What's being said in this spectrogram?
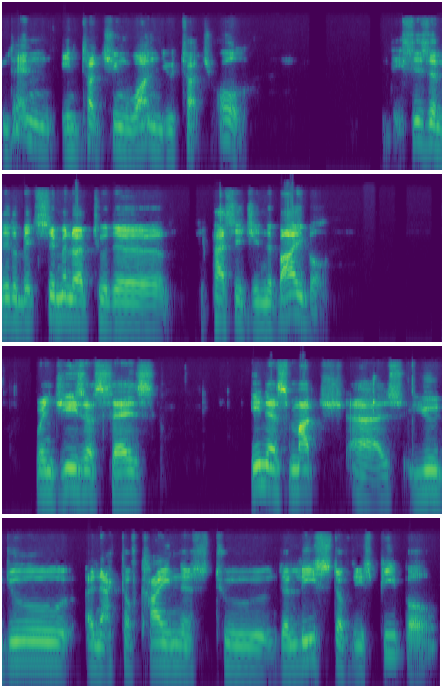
then in touching one, you touch all. This is a little bit similar to the passage in the Bible when Jesus says, Inasmuch as you do an act of kindness to the least of these people,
